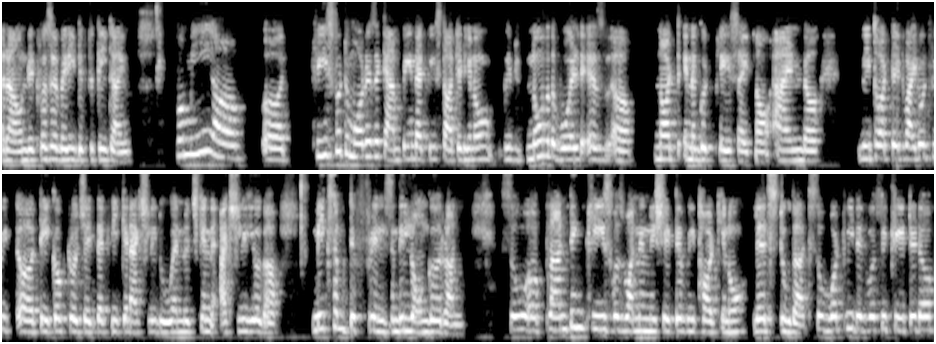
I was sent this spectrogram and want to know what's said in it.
around. It was a very difficult time. For me, uh, uh, Trees for Tomorrow is a campaign that we started. You know, we know the world is uh, not in a good place right now, and uh, we thought that why don't we uh, take a project that we can actually do and which can actually uh, make some difference in the longer run. So uh, planting trees was one initiative we thought you know let's do that. So what we did was we created a,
